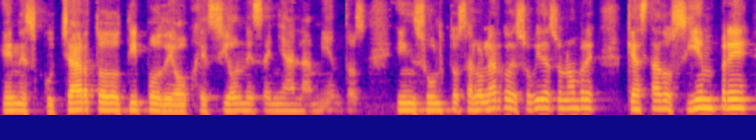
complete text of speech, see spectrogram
en escuchar todo tipo de objeciones, señalamientos, insultos. A lo largo de su vida es un hombre que ha estado siempre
